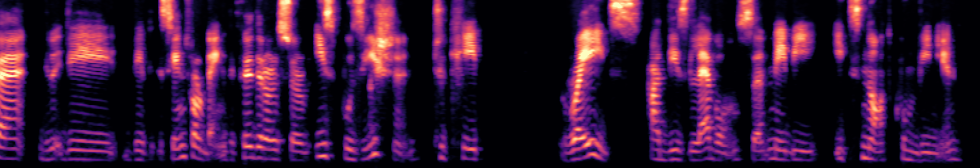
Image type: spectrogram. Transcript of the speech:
uh, the, the, the central bank the federal reserve is positioned to keep rates at these levels, uh, maybe it's not convenient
